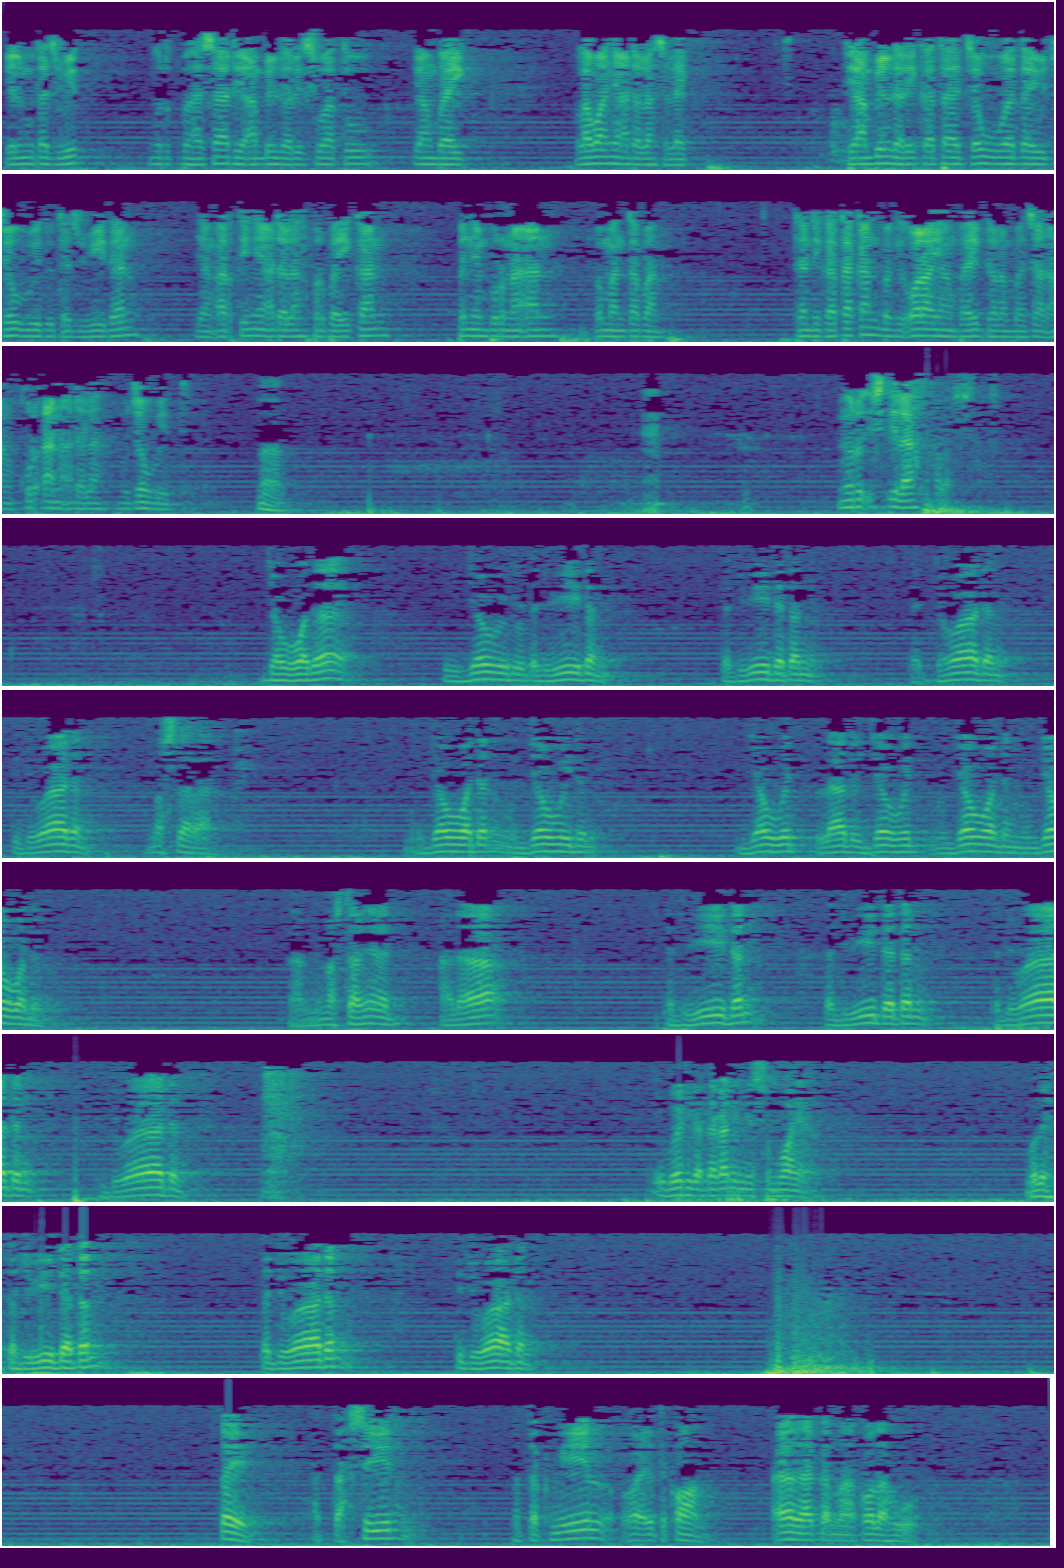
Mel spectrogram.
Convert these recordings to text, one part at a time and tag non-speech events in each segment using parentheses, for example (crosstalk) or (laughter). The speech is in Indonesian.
ilmu tajwid menurut bahasa diambil dari suatu yang baik, lawannya adalah jelek. Diambil dari kata jawwada yujawwidu tajwidan yang artinya adalah perbaikan, penyempurnaan, pemantapan. Dan dikatakan bagi orang yang baik dalam bacaan Al-Qur'an adalah mujawwid. Nah. Menurut istilah jawwada yujawwidu tajwidan tajwidatan jawadan jawadan masdar mujawwadan mujawwidun. Jawwid la tujawwid mujawwadan mujawwadan. Nah masdarnya ada tajwidan tajwidatan tajwadan tajwadan. Nah. Boleh dikatakan ini semuanya. Boleh tajwidatan tajwadan tajwadan Taib At-tahsin At-takmil Wa itiqan Ada kama qalahu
